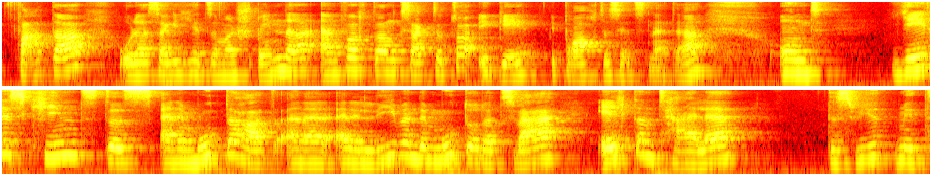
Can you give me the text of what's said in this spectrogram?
Vater oder sage ich jetzt einmal Spender einfach dann gesagt hat, so, ich gehe, ich brauche das jetzt nicht. Ja? Und jedes Kind, das eine Mutter hat, eine, eine liebende Mutter oder zwei Elternteile, das wird mit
